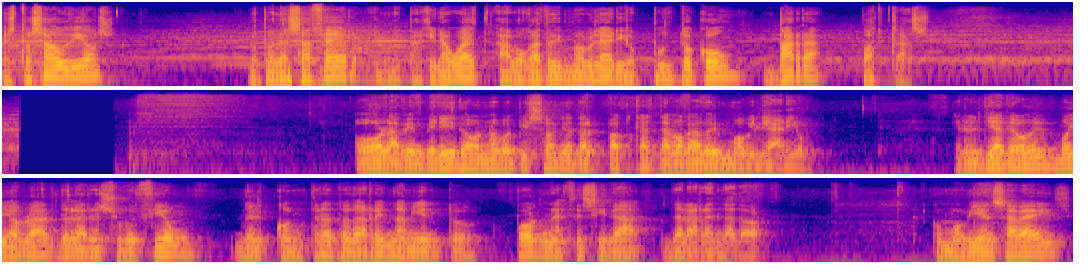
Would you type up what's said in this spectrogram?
estos audios, lo puedes hacer en mi página web abogadoinmobiliario.com barra podcast. Hola, bienvenido a un nuevo episodio del podcast de Abogado Inmobiliario. En el día de hoy voy a hablar de la resolución del contrato de arrendamiento por necesidad del arrendador. Como bien sabéis,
